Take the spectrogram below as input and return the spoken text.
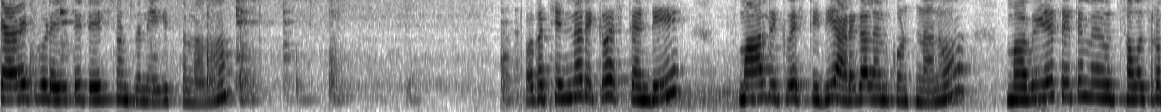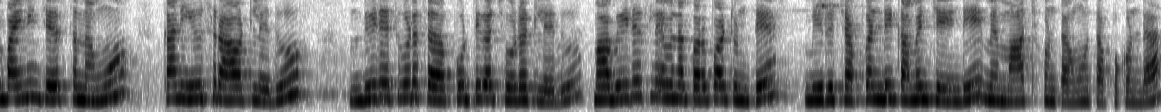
క్యారెట్ కూడా అయితే టేస్ట్ ఉంటుందని వేగిస్తున్నాను ఒక చిన్న రిక్వెస్ట్ అండి స్మాల్ రిక్వెస్ట్ ఇది అడగాలనుకుంటున్నాను. మా వీడియోస్ అయితే మేము సంవత్సరం పైనుంచి చేస్తున్నాము కానీ యూస్ రావట్లేదు. వీడియోస్ కూడా స- పూర్తిగా చూడట్లేదు. మా వీడియోస్లో ఏమైనా పొరపాటు ఉంటే మీరు చెప్పండి కామెంట్ చేయండి. మేము మార్చుకుంటాము తప్పకుండా.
